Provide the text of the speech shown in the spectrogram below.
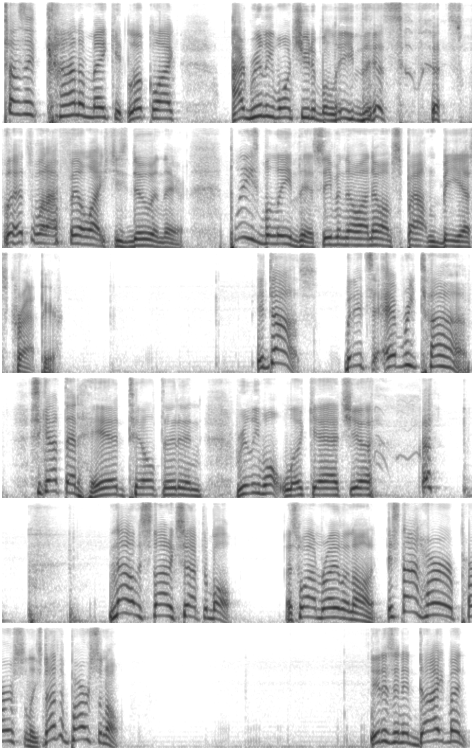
does it kind of make it look like I really want you to believe this. that's, that's what I feel like she's doing there. Please believe this, even though I know I'm spouting BS crap here. It does. But it's every time. She got that head tilted and really won't look at you. no, it's not acceptable. That's why I'm railing on it. It's not her personally. It's nothing personal. It is an indictment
